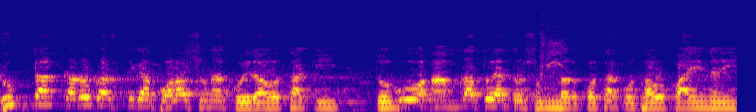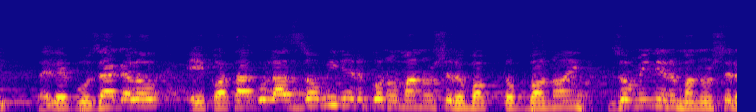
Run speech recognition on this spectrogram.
টুকটাক কারও কাছ থেকে পড়াশোনা কইরাও থাকি, তবুও আমরা তো এত সুন্দর কথা কোথাও পাই নাই। তাইলে বোঝা গেল, এই কথাগুলা জমিনের কোন মানুষের বক্তব্য নয়, জমিনের মানুষের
